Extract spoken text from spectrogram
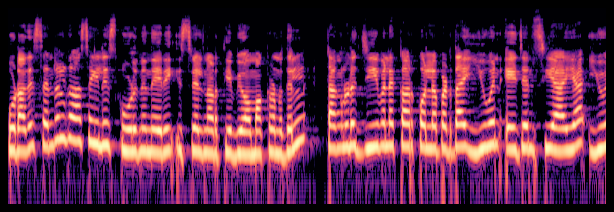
കൂടാതെ സെൻട്രൽ ഗാസയിലെ സ്കൂളിന് നേരെ ഇസ്രയേൽ നടത്തിയ വ്യോമാക്രമണത്തിൽ തങ്ങളുടെ ജീവനക്കാർ കൊല്ലപ്പെട്ടതായി യു ഏജൻസിയായ യു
